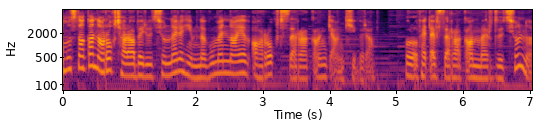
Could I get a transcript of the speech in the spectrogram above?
Ամուսնական առողջ հարաբերությունները հիմնվում են նաև առողջ սեռական կյանքի վրա, որովհետև սեռական մերձությունը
